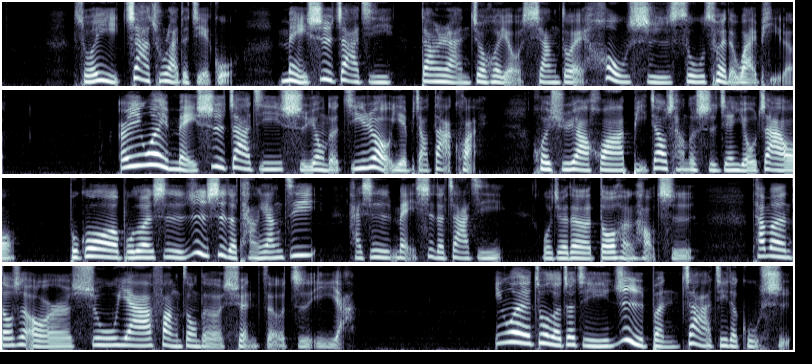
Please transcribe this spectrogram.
所以炸出来的结果，美式炸鸡当然就会有相对厚实酥脆的外皮了。而因为美式炸鸡使用的鸡肉也比较大块，会需要花比较长的时间油炸哦。不过不论是日式的唐扬鸡，还是美式的炸鸡，我觉得都很好吃，它们都是偶尔舒压放纵的选择之一呀。因为做了这集日本炸鸡的故事，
